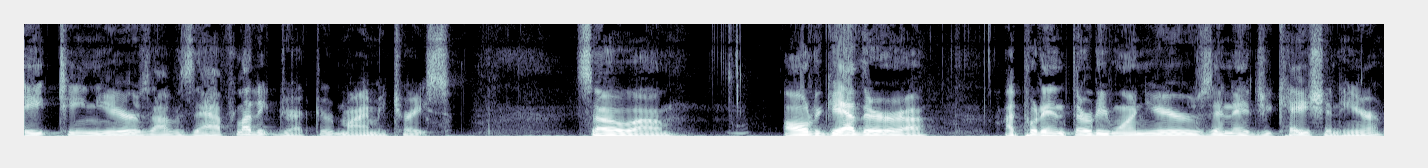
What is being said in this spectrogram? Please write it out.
18 years, I was the athletic director at Miami Trace. So, um, altogether, uh, I put in 31 years in education here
